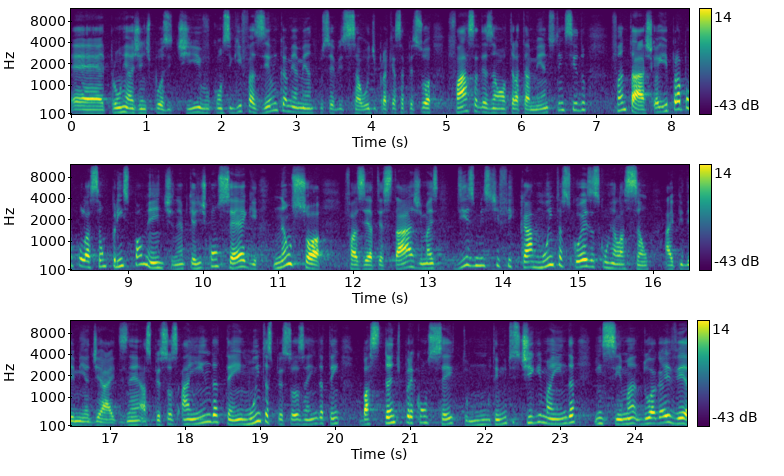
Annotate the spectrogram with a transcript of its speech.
é, para um reagente positivo, conseguir fazer o um encaminhamento para o serviço de saúde para que essa pessoa faça adesão ao tratamento, isso tem sido fantástico. E para a população principalmente, né? porque a gente consegue não só fazer a testagem, mas desmistificar muitas coisas com relação à epidemia de AIDS. Né? As pessoas ainda têm, muitas pessoas ainda têm bastante preconceito, tem muito estigma ainda em cima do HIV.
